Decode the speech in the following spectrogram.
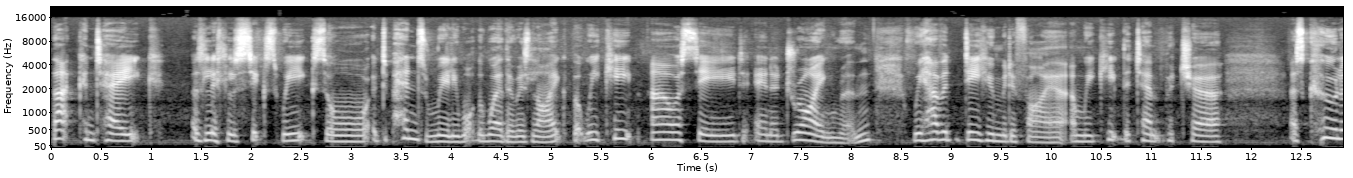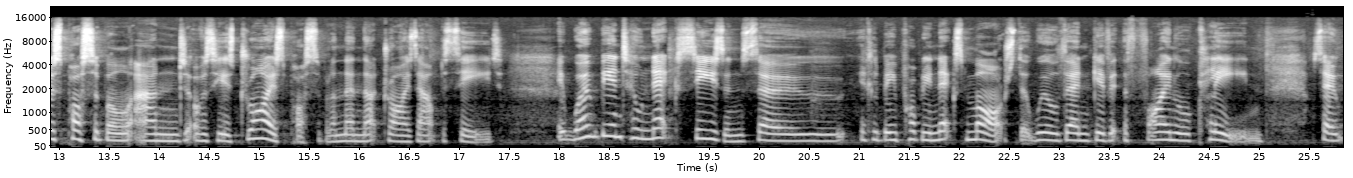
That can take as little as six weeks, or it depends really what the weather is like. But we keep our seed in a drying room. We have a dehumidifier and we keep the temperature as cool as possible and obviously as dry as possible, and then that dries out the seed. It won't be until next season, so it'll be probably next March that we'll then give it the final clean. So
